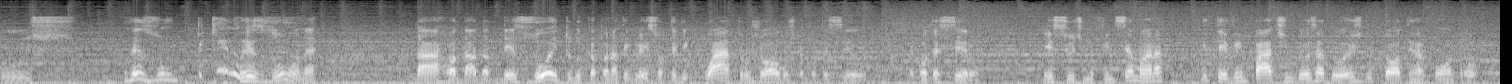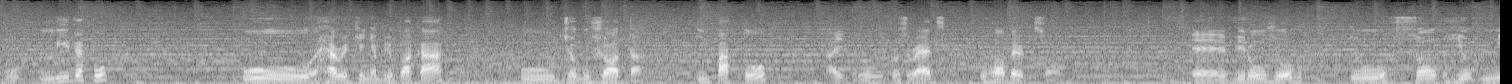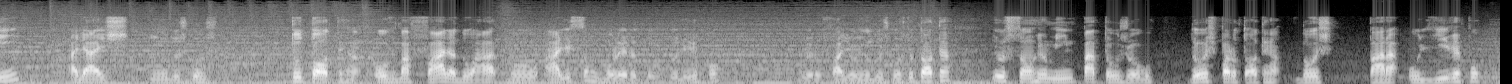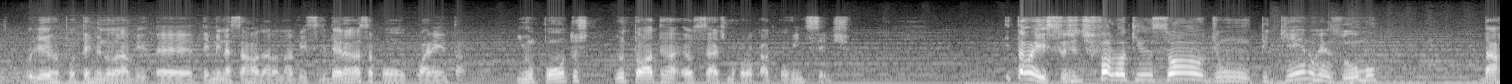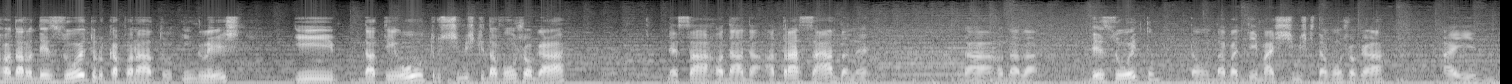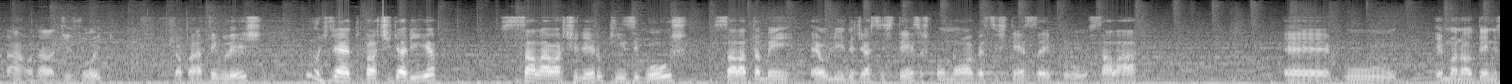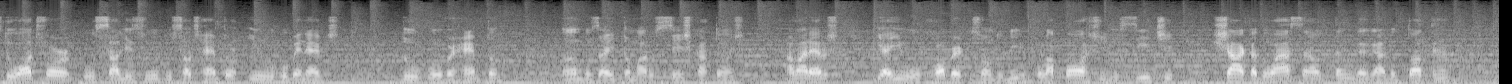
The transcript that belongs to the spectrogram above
os um resumo, um pequeno resumo, né? Da rodada 18 do Campeonato Inglês. Só teve quatro jogos que, aconteceu, que aconteceram nesse último fim de semana. E teve um empate em 2 a 2 do Tottenham contra o Liverpool o Harry Kane abriu o placar. O Diogo Jota empatou aí para os Reds. O Robertson é, virou o jogo. E o Son Heung-min, aliás, em um dos gols do Tottenham, houve uma falha do, do Alisson, goleiro do, do Liverpool. O goleiro falhou em um dos gols do Tottenham. E o Son Heung-min empatou o jogo. 2 para o Tottenham, 2 para o Liverpool. O Liverpool terminou na, é, termina essa rodada na vice-liderança com 41 pontos e o Tottenham é o sétimo colocado com 26. Então é isso, a gente falou aqui só de um pequeno resumo da rodada 18 do campeonato inglês e ainda tem outros times que ainda vão jogar nessa rodada atrasada, né? Da rodada 18 então ainda vai ter mais times que ainda vão jogar aí na rodada 18 do Campeonato Inglês. Vamos direto para a artilharia. Salah é o artilheiro, 15 gols. Salah também é o líder de assistências, com 9 assistências aí por Salah. É, o Emmanuel Dennis do Watford, o Salisu do Southampton e o Ruben Neves do Wolverhampton. Ambos aí tomaram seis cartões amarelos. E aí o Robertson do Liverpool, Laporte do City, Chaka do Arsenal, Tanganga do Tottenham,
